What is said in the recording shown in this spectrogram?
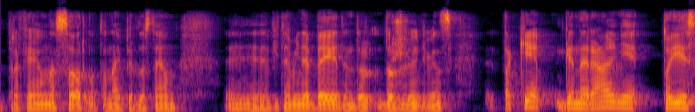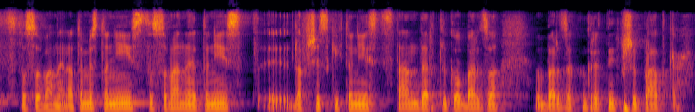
y, trafiają na SOR, no to najpierw dostają y, witaminę B1 do, dożylnie, więc takie generalnie to jest stosowane, natomiast to nie jest stosowane, to nie jest y, dla wszystkich, to nie jest standard, tylko w bardzo, w bardzo konkretnych przypadkach.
